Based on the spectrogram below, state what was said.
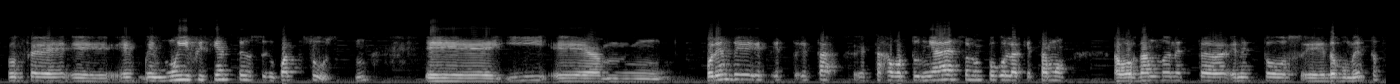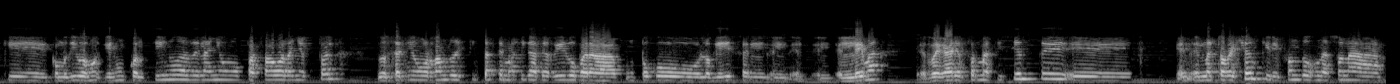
Entonces eh, es, muy eficiente en, cuanto a su uso eh, y em, por ende estas estas oportunidades son un poco las que estamos abordando en esta en estos eh, documentos que como digo es un continuo desde el año pasado al año actual donde se han ido abordando distintas temáticas de riesgo para un poco lo que dice el lema regar en forma eficiente eh, en, nuestra región, que en el fondo es una zona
